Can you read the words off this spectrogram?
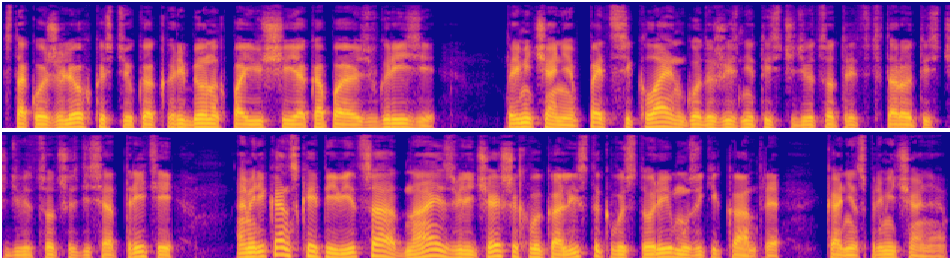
с такой же легкостью, как ребенок, поющий «Я копаюсь в грязи». Примечание. Пэтси Клайн, годы жизни 1932-1963, американская певица, одна из величайших вокалисток в истории музыки кантри. Конец примечания.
